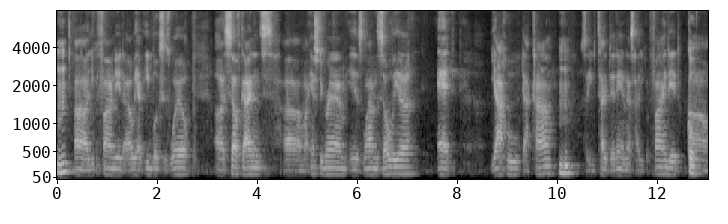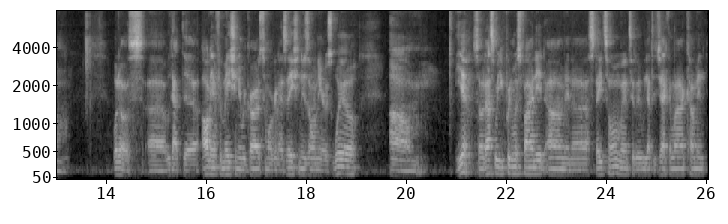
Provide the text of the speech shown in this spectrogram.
Mm-hmm. Uh, you can find it. Uh, we have ebooks as well. uh, self guidance. Uh, my Instagram is Lonzolia at yahoo.com. Mm-hmm. So you type that in, that's how you can find it. Cool. Um, what else? Uh, we got the all the information in regards to my organization is on there as well. Um, yeah, so that's where you pretty much find it. Um, and uh, stay tuned, man. Today we got the Jack and Line coming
